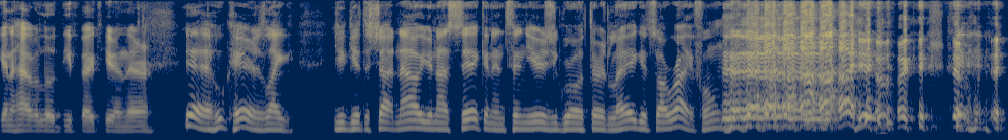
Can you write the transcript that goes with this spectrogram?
gonna have a little defect here and there. Yeah, who cares? Like, you get the shot now, you're not sick, and in ten years you grow a third leg. It's all right, fool. You're fucking stupid.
